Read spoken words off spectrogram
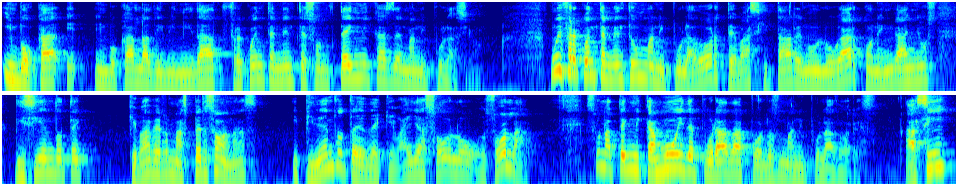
Invocar la divinidad frecuentemente son técnicas de manipulación. Muy frecuentemente un manipulador te va a citar en un lugar con engaños diciéndote que va a haber más personas y pidiéndote de que vaya solo o sola. Es una técnica muy depurada por los manipuladores. Así,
